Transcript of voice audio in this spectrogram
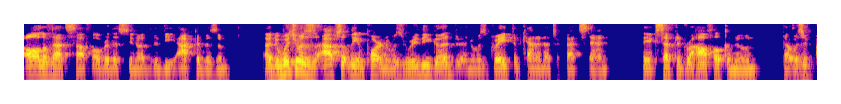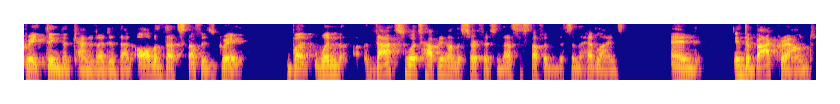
all of that stuff over this, you know, the, the activism, uh, which was absolutely important. It was really good, and it was great that Canada took that stand. They accepted Rahaf Al. That was a great thing that Canada did that. All of that stuff is great. But when that's what's happening on the surface, and that's the stuff that's in the headlines, and in the background,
